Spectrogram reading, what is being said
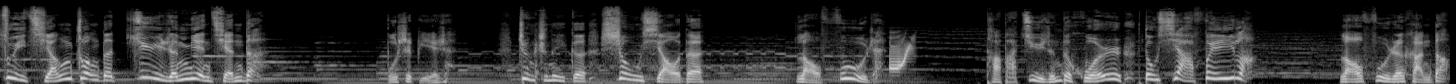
最强壮的巨人面前的，不是别人，正是那个瘦小的老妇人。他把巨人的魂儿都吓飞了。老妇人喊道。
